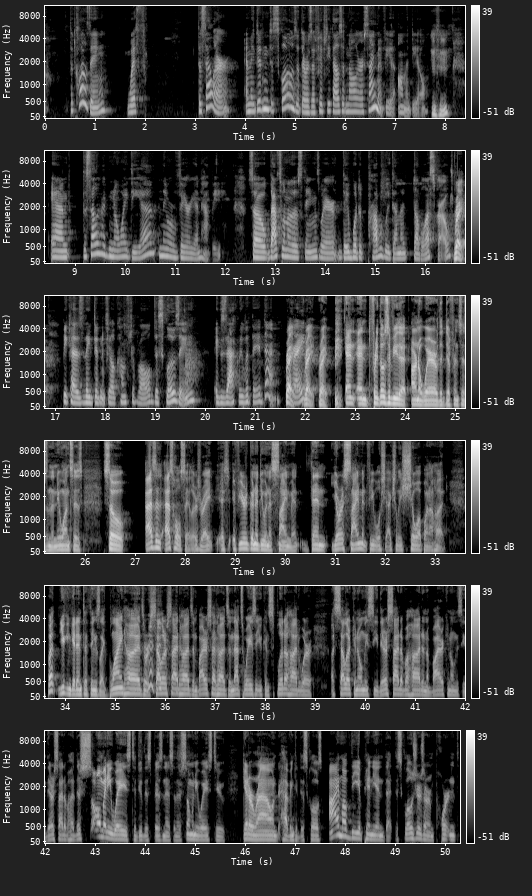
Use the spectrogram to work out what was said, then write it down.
the closing with the seller, and they didn't disclose that there was a fifty thousand dollar assignment fee on the deal, Mm-hmm. and the seller had no idea, and they were very unhappy. So that's one of those things where they would have probably done a double escrow Right. because they didn't feel comfortable disclosing exactly what they had done. Right, Right. right, right. And and for those of you that aren't aware of the differences and the nuances, so as an, as wholesalers, right? If if you're going to do an assignment, then your assignment fee will actually show up on a HUD. But you can get into things like blind HUDs or seller side HUDs and buyer side HUDs, and that's ways that you can split a HUD where a seller can only see their side of a HUD and a buyer can only see their side of a HUD. There's so many ways to do this business, and there's so many ways to get around having to disclose. I'm of the opinion that disclosures are important.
